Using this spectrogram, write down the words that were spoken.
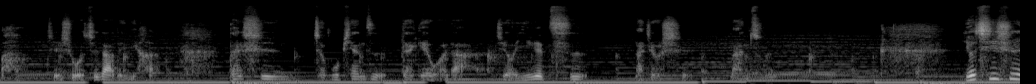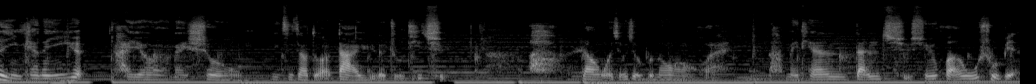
啊，这是我最大的遗憾。但是整部片子带给我的只有一个词，那就是满足。尤其是影片的音乐，还有那首名字叫做《大鱼》的主题曲，啊，让我久久不能忘怀，啊，每天单曲循环无数遍。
